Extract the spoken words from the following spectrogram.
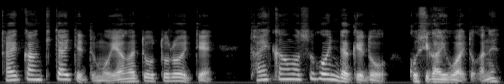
体幹鍛えててもやがて衰えて、体幹はすごいんだけど、腰が弱いとかね。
